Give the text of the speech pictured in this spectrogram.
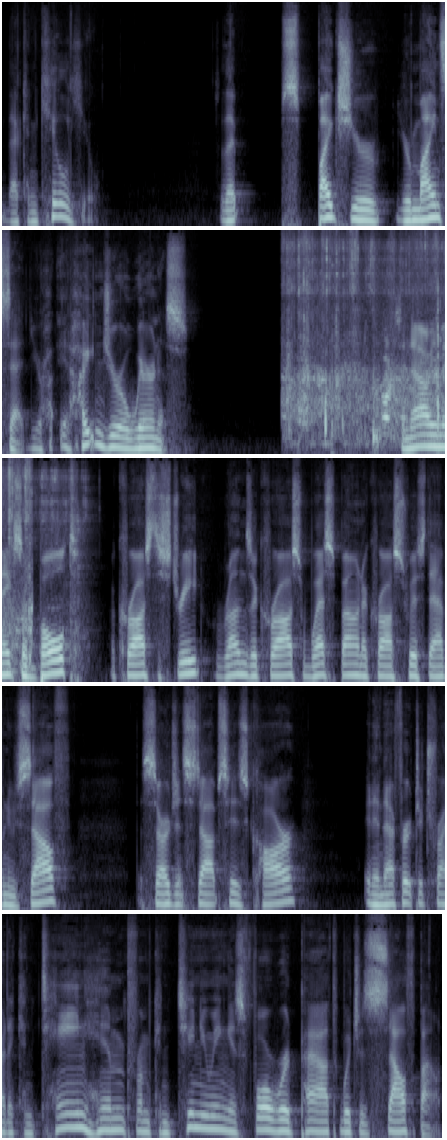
that can kill you. So that spikes your, your mindset, your, it heightens your awareness. So now he makes a bolt across the street, runs across westbound across Swift Avenue South. The sergeant stops his car in an effort to try to contain him from continuing his forward path, which is southbound.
